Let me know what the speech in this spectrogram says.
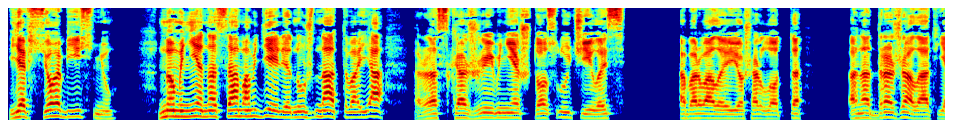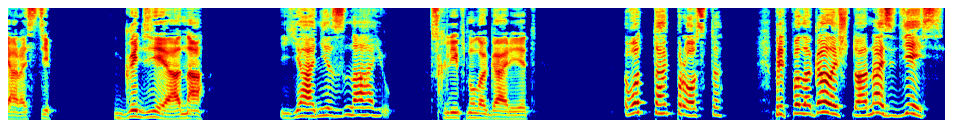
я все объясню, но мне на самом деле нужна твоя... Расскажи мне, что случилось, оборвала ее Шарлотта. Она дрожала от ярости. Где она? Я не знаю, всхлипнула Гарриет. Вот так просто. Предполагалось, что она здесь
